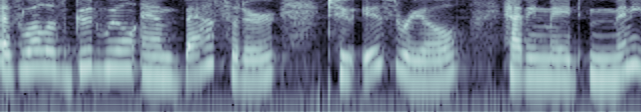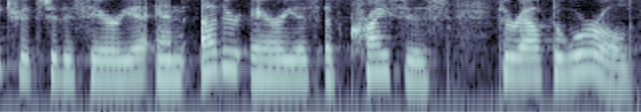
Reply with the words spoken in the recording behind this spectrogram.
as well as Goodwill Ambassador to Israel, having made many trips to this area and other areas of crisis throughout the world.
